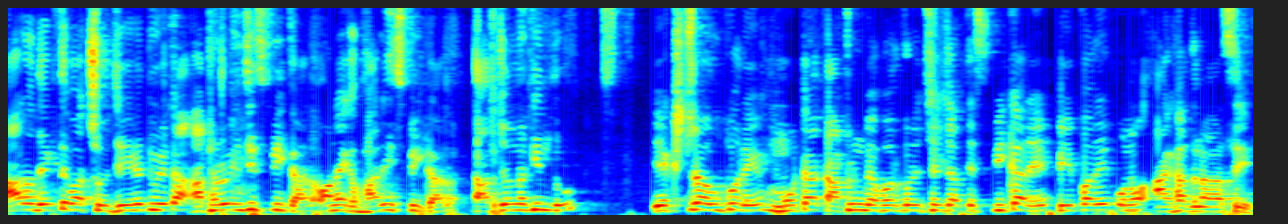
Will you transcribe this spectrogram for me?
আরও দেখতে পাচ্ছ, যেহেতু এটা আঠারো ইঞ্চি স্পিকার অনেক ভারী স্পিকার তার জন্য কিন্তু এক্সট্রা উপরে মোটা কার্টুন ব্যবহার করেছে যাতে স্পিকারে পেপারে কোনো আঘাত না আসে।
